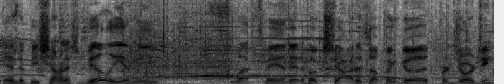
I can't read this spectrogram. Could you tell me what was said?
into Bezhanishvili and the left-handed hook shot is up and good for Georgie.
